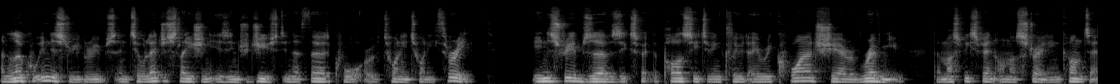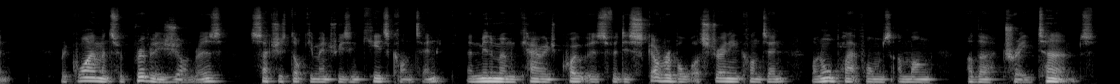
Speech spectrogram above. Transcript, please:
and local industry groups until legislation is introduced in the third quarter of 2023. Industry observers expect the policy to include a required share of revenue that must be spent on Australian content, requirements for privileged genres, such as documentaries and kids' content, and minimum carriage quotas for discoverable Australian content on all platforms, among other trade terms.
